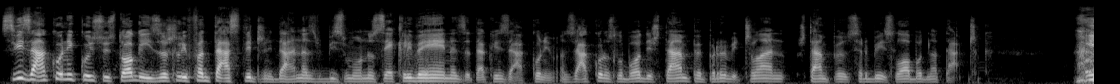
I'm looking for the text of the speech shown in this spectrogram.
Svi zakoni koji su iz toga izašli fantastični. Danas bismo ono sekli vene za takvim zakonima. Zakon o slobodi štampe, prvi član štampe u Srbiji, slobodna tačka. I,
